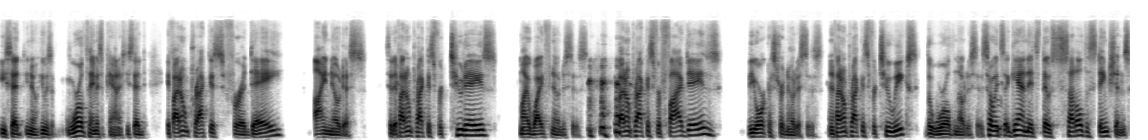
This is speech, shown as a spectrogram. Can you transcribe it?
he said, you know, he was a world famous pianist. He said, "If I don't practice for a day, I notice." Said, "If I don't practice for 2 days, my wife notices. if I don't practice for 5 days, the orchestra notices. And if I don't practice for 2 weeks, the world notices." So it's again, it's those subtle distinctions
